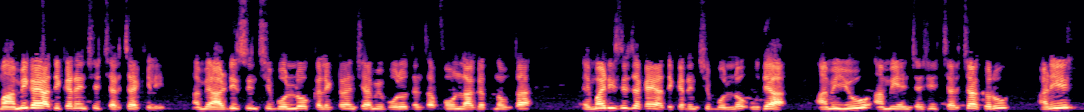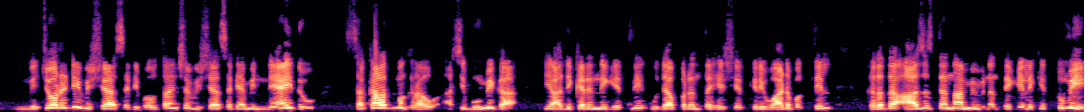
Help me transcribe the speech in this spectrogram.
मग आम्ही काही अधिकाऱ्यांशी चर्चा केली. आम्ही आरडीसीशी बोललो कलेक्टरांशी आम्ही बोललो त्यांचा फोन लागत नव्हता. एम आय डी सीच्या काही अधिकाऱ्यांशी बोललो. उद्या आम्ही येऊ आम्ही यांच्याशी चर्चा करू आणि मेजॉरिटी विषयासाठी बहुतांश विषयासाठी आम्ही न्याय देऊ सकारात्मक राहू अशी भूमिका या अधिकाऱ्यांनी घेतली. उद्यापर्यंत हे शेतकरी वाट बघतील. खरं तर आजच त्यांना आम्ही विनंती केली की तुम्ही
